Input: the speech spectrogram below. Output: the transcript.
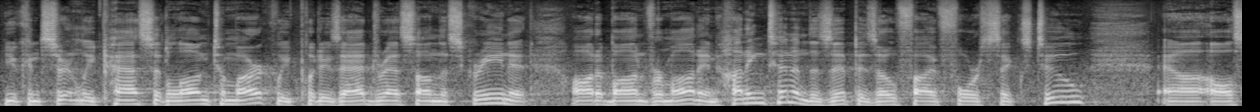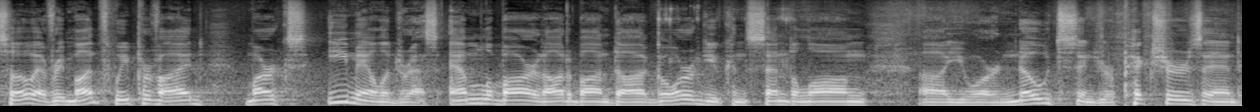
you can certainly pass it along to Mark. We put his address on the screen at Audubon, Vermont in Huntington, and the zip is 05462. Uh, also, every month we provide Mark's email address, mlabarr at audubon.org. You can send along uh, your notes and your pictures, and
